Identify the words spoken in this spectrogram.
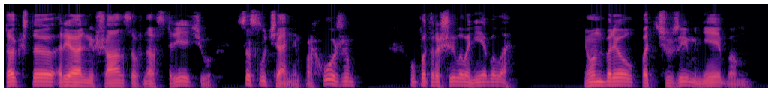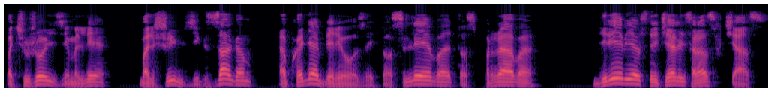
Так что реальных шансов на встречу со случайным прохожим у Потрошилова не было. Он брел под чужим небом, по чужой земле, большим зигзагом, обходя березы то слева, то справа. Деревья встречались раз в час,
